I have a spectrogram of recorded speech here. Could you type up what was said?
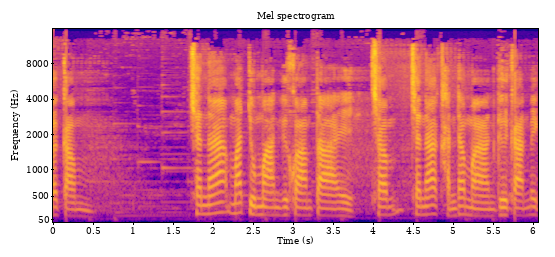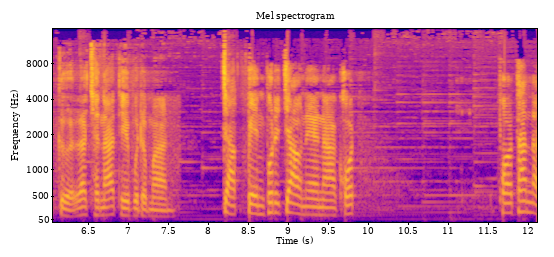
ลกรรม ชนะมัจจุมารคือความตายชชนะขันธมารคือการไม่เกิดและชนะเทพุตมารจากเป็นพระเจ้าในอนาคต พอท่านอ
